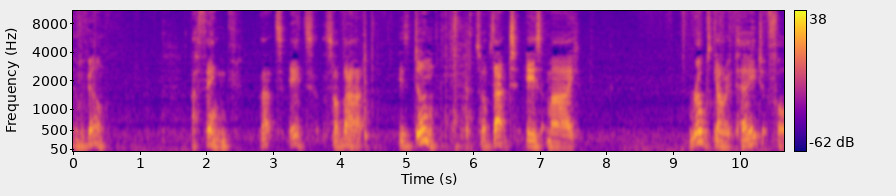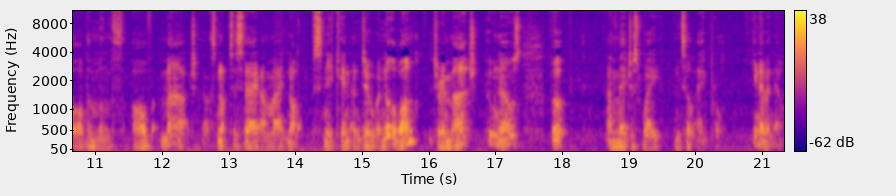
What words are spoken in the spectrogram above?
There we go. I think that's it. So that is done. So that is my Rogues Gallery page for the month of March. That's not to say I might not sneak in and do another one during March, who knows, but I may just wait until April. You never know.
